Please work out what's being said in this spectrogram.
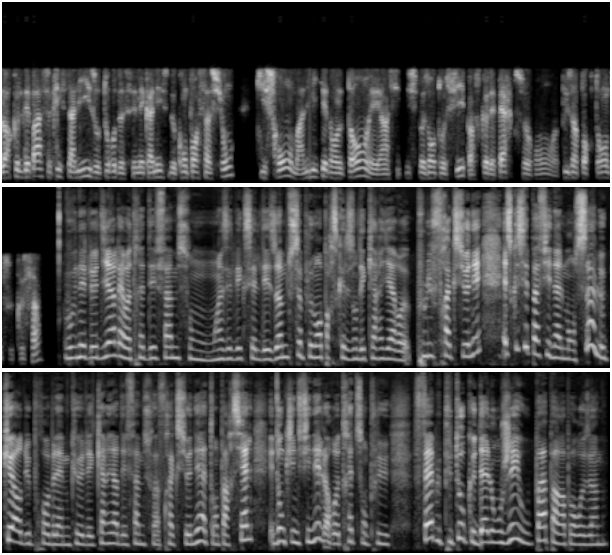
alors que le débat se cristallise autour de ces mécanismes de compensation qui seront bah, limités dans le temps et insatisfaisantes aussi parce que les pertes seront plus importantes que ça. Vous venez de le dire, les retraites des femmes sont moins élevées que celles des hommes, tout simplement parce qu'elles ont des carrières plus fractionnées. Est-ce que c'est pas finalement ça le cœur du problème, que les carrières des femmes soient fractionnées à temps partiel et donc in fine leurs retraites sont plus faibles plutôt que d'allonger ou pas par rapport aux hommes?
